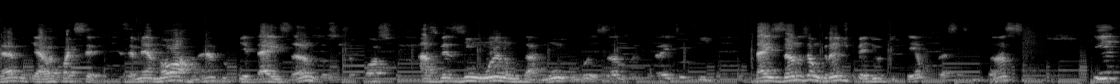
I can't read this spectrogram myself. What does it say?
né, do que ela pode ser, dizer, menor, né, do que 10 anos, ou seja, eu posso, às vezes, em um ano mudar muito, dois anos, três, enfim. 10 anos é um grande período de tempo para essas mudanças. E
